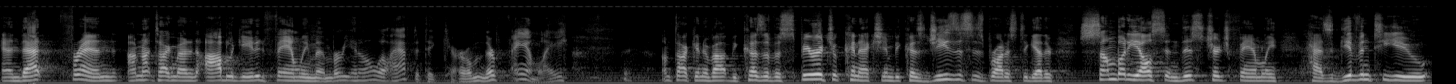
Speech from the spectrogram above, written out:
And that friend, I'm not talking about an obligated family member, you know, well, I have to take care of them, they're family. I'm talking about because of a spiritual connection, because Jesus has brought us together, somebody else in this church family has given to you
